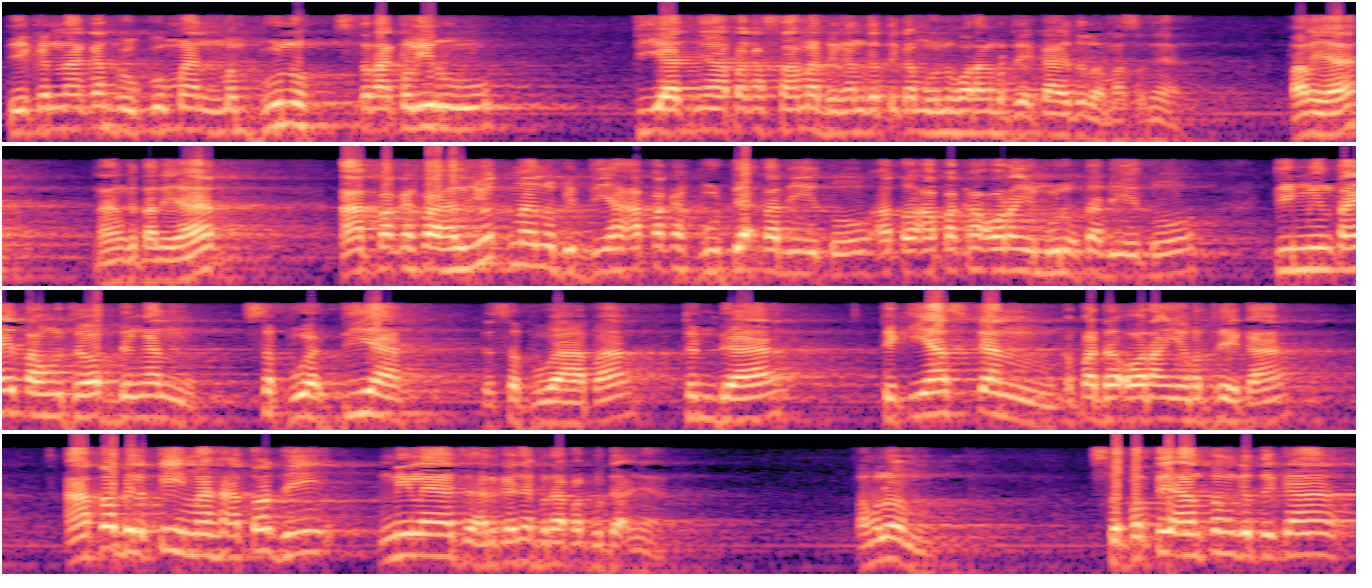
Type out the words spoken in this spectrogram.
Dikenakan hukuman membunuh secara keliru. Diatnya apakah sama dengan ketika membunuh orang merdeka itu loh maksudnya. Paham ya? Nah, kita lihat Apakah fahal yutmanu bidiyah? Apakah budak tadi itu atau apakah orang yang bunuh tadi itu dimintai tanggung jawab dengan sebuah dia, sebuah apa? denda dikiaskan kepada orang yang merdeka atau bil qimah atau dinilai aja harganya berapa budaknya. Paham belum? Seperti antum ketika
